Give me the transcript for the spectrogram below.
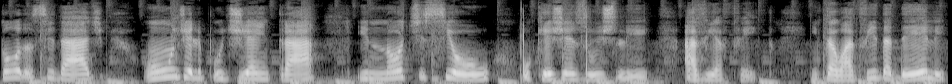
toda a cidade onde ele podia entrar e noticiou o que Jesus lhe havia feito. Então a vida dele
